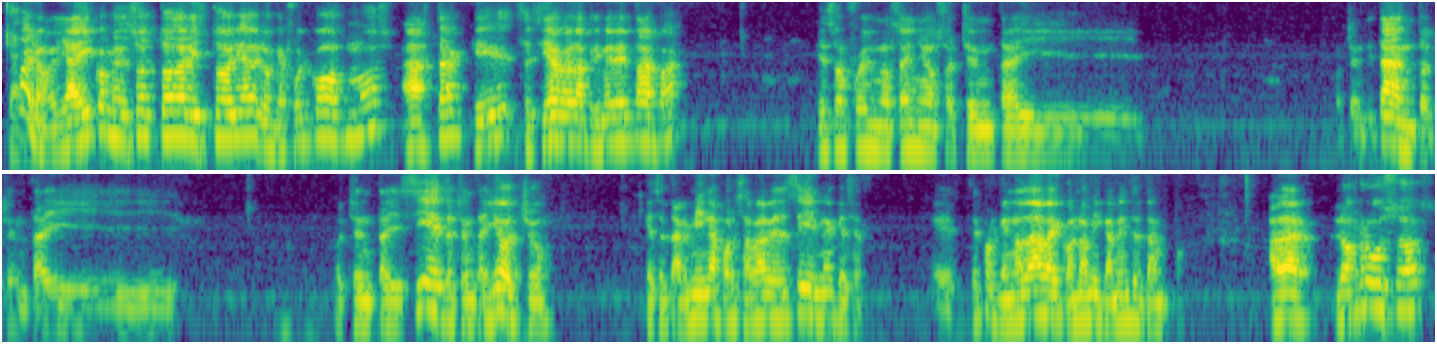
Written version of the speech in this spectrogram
claro. Bueno, y ahí comenzó toda la historia de lo que fue Cosmos hasta que se cierra la primera etapa. Eso fue en los años 80 y... 80 y tanto, 80 y... 87, 88, que se termina por cerrar el cine, que se, este, porque no daba económicamente tampoco. A ver, los rusos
